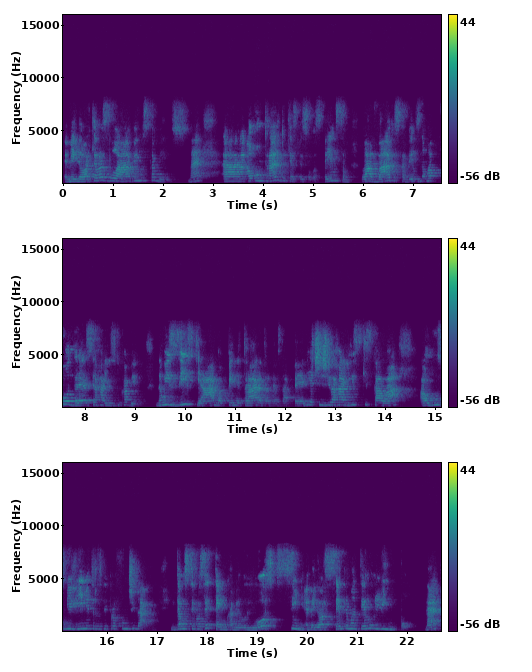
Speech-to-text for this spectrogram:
é melhor que elas lavem os cabelos, né? Uh, ao contrário do que as pessoas pensam, lavar os cabelos não apodrece a raiz do cabelo. Não existe a água penetrar através da pele e atingir a raiz que está lá a alguns milímetros de profundidade. Então, se você tem um cabelo oleoso, sim, é melhor sempre mantê-lo limpo, né?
